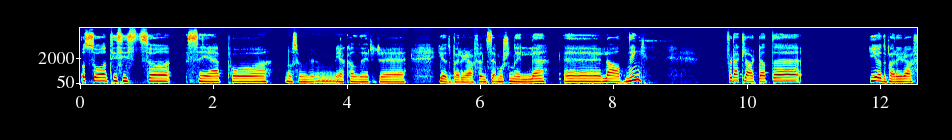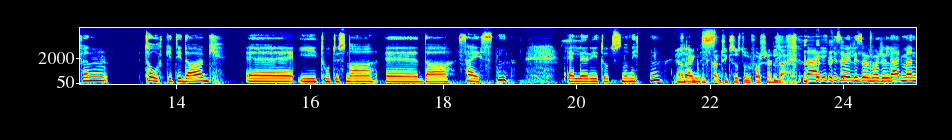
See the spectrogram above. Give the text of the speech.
Og så til sist så ser jeg på noe som jeg kaller jødeparagrafens emosjonelle ladning. For det er klart at uh, jødeparagrafen tolket i dag i 2016 eller i 2019 Ja, Det er kanskje ikke så stor forskjell der. Nei, ikke så veldig stor forskjell der, men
